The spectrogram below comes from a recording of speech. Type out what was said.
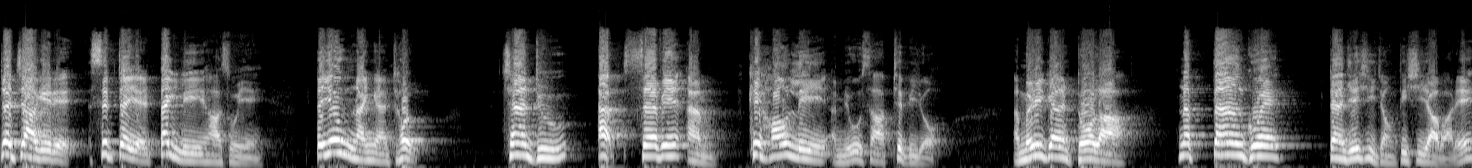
ပြတ်ကျခဲ့တဲ့စစ်တပ်ရဲ့တိုက်လေရင်ဟာဆိုရင်တရုတ်နိုင်ငံထုတ်ချန်ဒူ F7M ခေတ်ဟောင်းလေရင်အမျိုးအစားဖြစ်ပြီးတော့ အမေရိကန်ဒေါ်လာ2တန်းခွဲတန်ကြေးရှိကြောင်းသိရှိရပါတယ်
